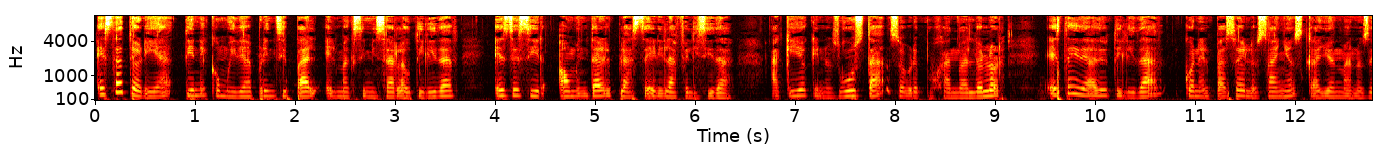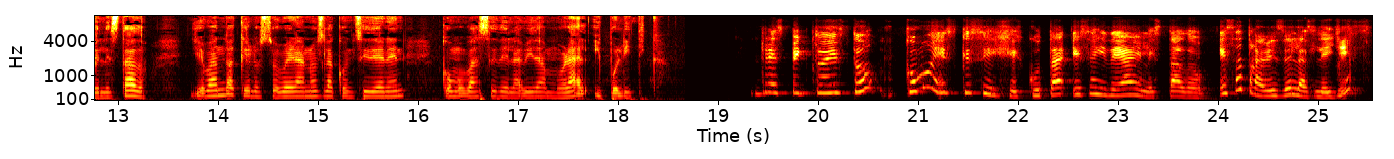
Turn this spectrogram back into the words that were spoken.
Esta teoría tiene como idea principal el maximizar la utilidad, es decir, aumentar el placer y la felicidad, aquello que nos gusta sobrepujando al dolor. Esta idea de utilidad con el paso de los años cayó en manos del Estado, llevando a que los soberanos la consideren como base de la vida moral y política. Respecto a esto, ¿cómo es que se ejecuta esa idea del Estado? ¿Es a través de las leyes?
